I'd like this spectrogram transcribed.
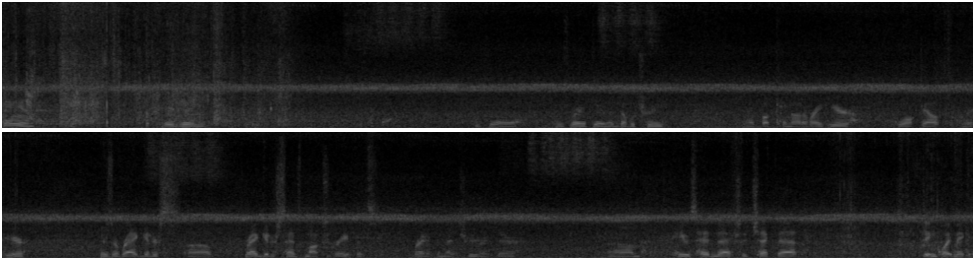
Stand. There it is. He's, uh, he's right up there in a double tree. Our buck came out of right here, walked out right here. There's a Rack Getter, uh, Rack Getter Scents mock scrape that's right up in that tree right there. Um, he was heading to actually check that. Didn't quite make it.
